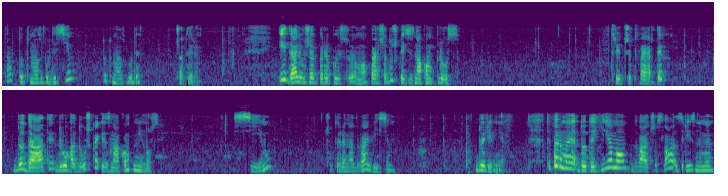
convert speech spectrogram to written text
Так, тут у нас буде 7, тут у нас буде 4. І далі вже переписуємо перша дужка зі знаком плюс 3 четвертих, додати друга дужка із знаком мінус. 7, 4 на 2, 8. Дорівнює. Тепер ми додаємо два числа з різними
